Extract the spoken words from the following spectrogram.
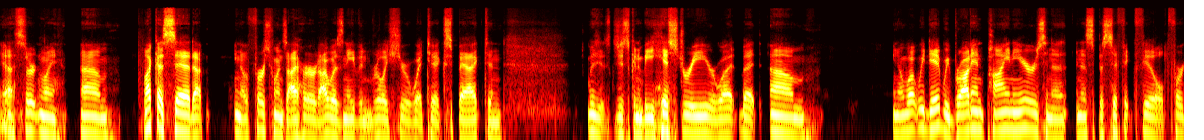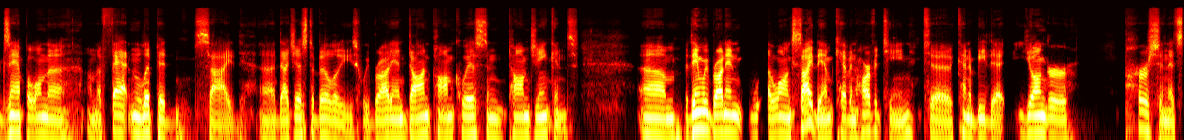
Yeah, certainly. Um, like I said, I, you know, the first ones I heard, I wasn't even really sure what to expect, and was it just going to be history or what? But um, you know what we did we brought in pioneers in a in a specific field for example on the on the fat and lipid side uh, digestibilities we brought in don palmquist and tom jenkins um, but then we brought in alongside them Kevin Harvatine to kind of be that younger person that's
